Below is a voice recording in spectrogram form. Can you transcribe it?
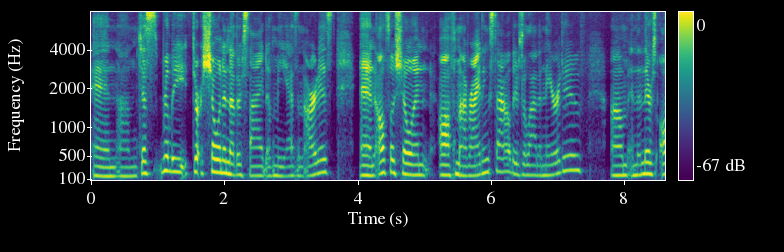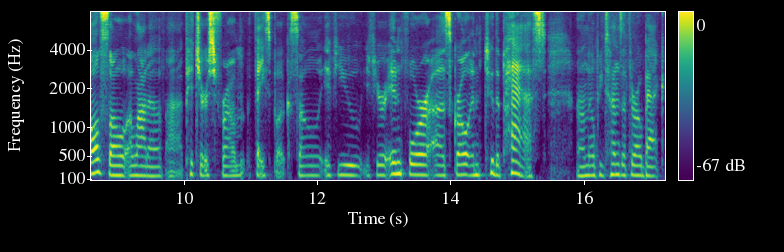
and just really th- showing another side of me as an artist, and also showing off my writing style. There's a lot of narrative. Um, and then there's also a lot of uh, pictures from Facebook. So if you if you're in for a scroll into the past, um, there'll be tons of throwback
